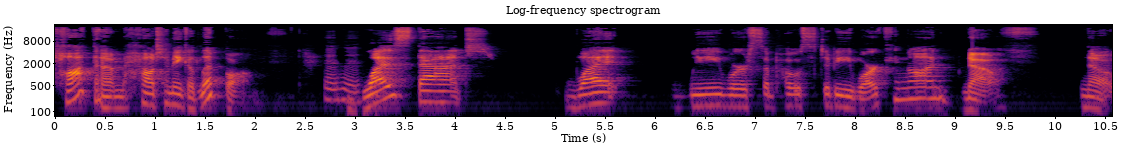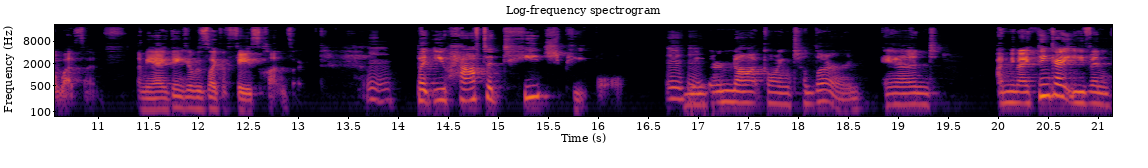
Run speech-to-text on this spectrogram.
taught them how to make a lip balm. Mm-hmm. Was that what we were supposed to be working on? No, no, it wasn't. I mean, I think it was like a face cleanser. Mm. But you have to teach people. Mm-hmm. they're not going to learn. And I mean, I think I even,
